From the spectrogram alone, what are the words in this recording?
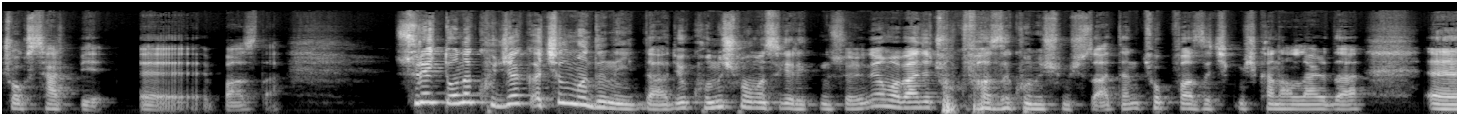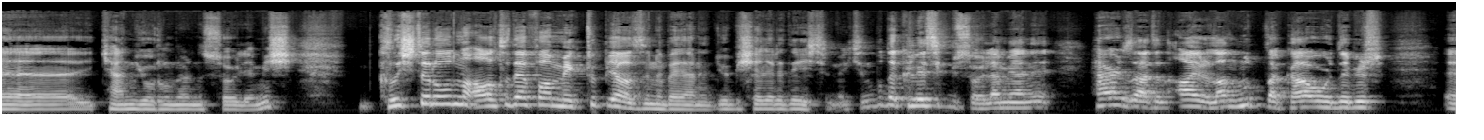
Çok sert bir e, bazda. Sürekli ona kucak açılmadığını iddia ediyor. Konuşmaması gerektiğini söyleniyor ama bence çok fazla konuşmuş zaten. Çok fazla çıkmış kanallarda e, kendi yorumlarını söylemiş. Kılıçdaroğlu'na 6 defa mektup yazdığını beyan ediyor bir şeyleri değiştirmek için. Bu da klasik bir söylem. Yani her zaten ayrılan mutlaka orada bir e,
